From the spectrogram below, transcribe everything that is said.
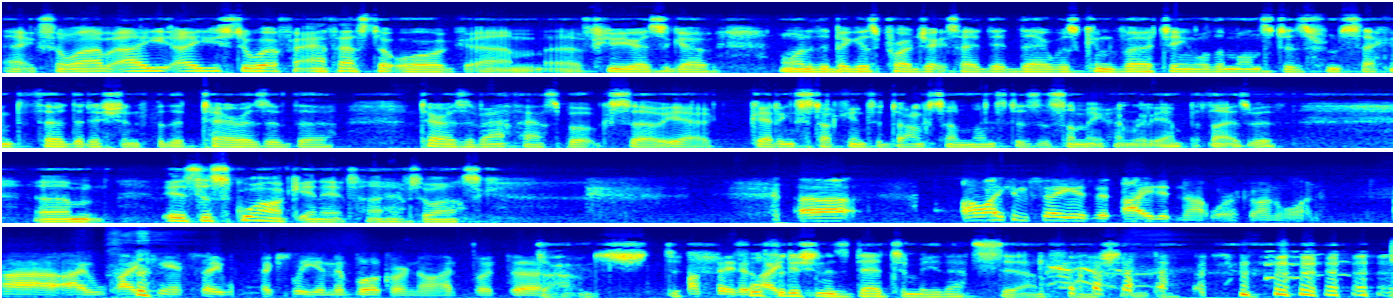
Excellent. Well, I, I used to work for Athas.org um, a few years ago. and One of the biggest projects I did there was converting all the monsters from second to third edition for the Terrors of the Terrors of Athas books. So yeah, getting stuck into Dark Sun monsters is something I really empathize with. Um, is the Squark in it? I have to ask. Uh, all I can say is that I did not work on one. Uh, I I can't say actually in the book or not, but uh, Darn, I'll say that Fourth I- edition is dead to me. That's it. I'm finished. I'm done.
